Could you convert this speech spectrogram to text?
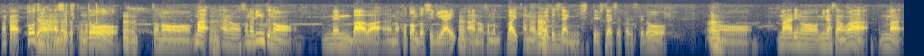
なんか当時の話を聞くと、うん、そのまあ、うん。あのそのリンクのメンバーはあのほとんど知り合い、うん。あのそのバイあのアルバイト時代に知ってる人たちだったんですけど、うん、あの周りの皆さんは、ま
